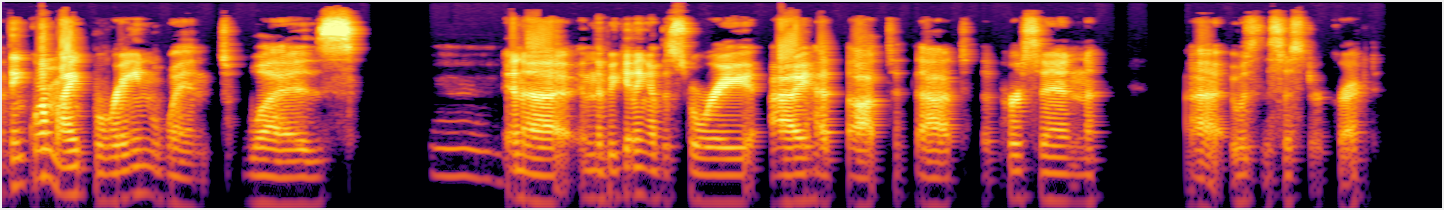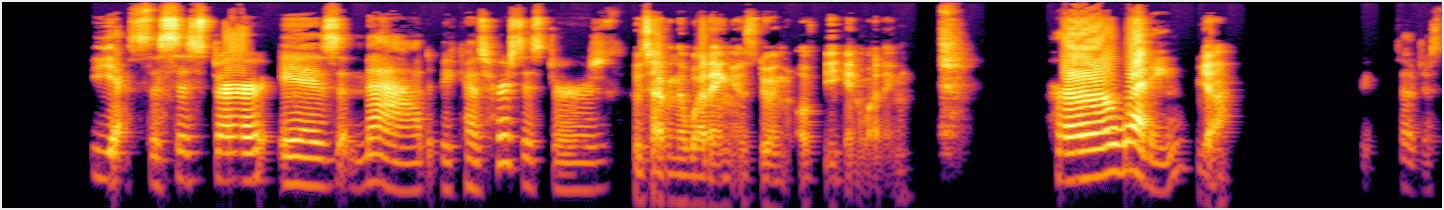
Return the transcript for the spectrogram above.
I think where my brain went was mm, in a in the beginning of the story. I had thought that the person, uh, it was the sister, correct? yes, the sister is mad because her sister's Who's having the wedding is doing a vegan wedding. her wedding. Yeah. So just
